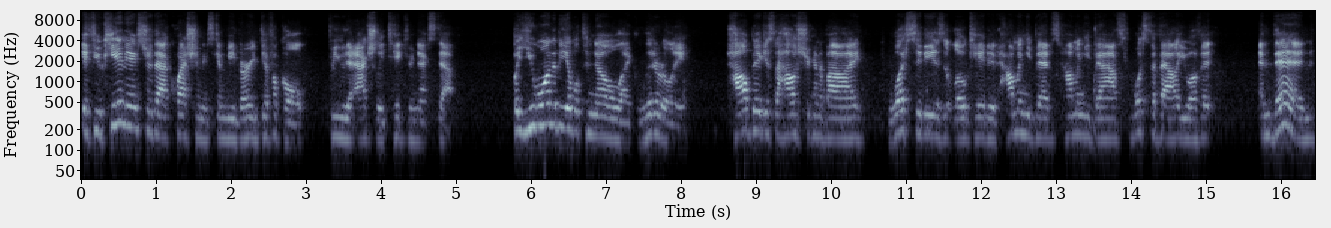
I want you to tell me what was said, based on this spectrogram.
if you can't answer that question, it's going to be very difficult for you to actually take your next step. But you want to be able to know, like, literally, how big is the house you're going to buy? What city is it located? How many beds? How many baths? What's the value of it? And then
